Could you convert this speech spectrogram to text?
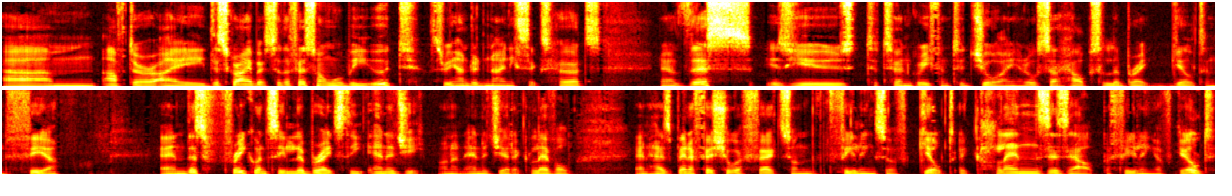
um, after I describe it. So the first one will be Ut, 396 Hertz. Now, this is used to turn grief into joy. It also helps liberate guilt and fear. And this frequency liberates the energy on an energetic level and has beneficial effects on feelings of guilt. It cleanses out the feeling of guilt,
